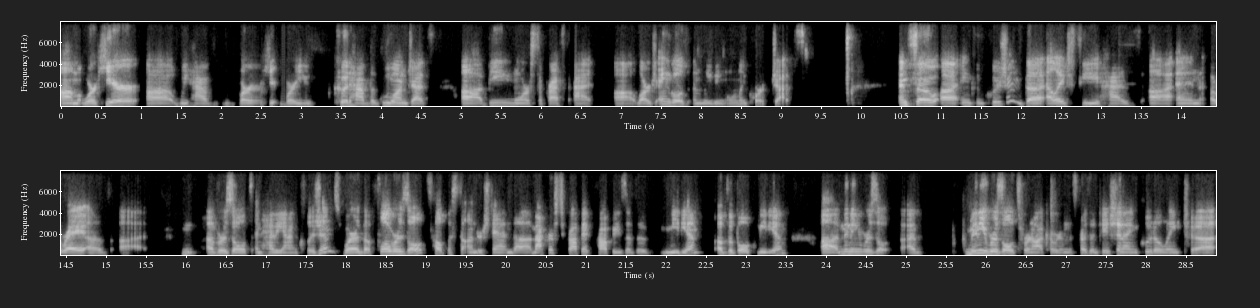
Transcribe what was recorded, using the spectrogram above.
Um, where here uh, we have where where you could have the gluon jets uh, being more suppressed at uh, large angles and leaving only quark jets. And so uh, in conclusion, the LHC has uh, an array of, uh, of results in heavy ion collisions where the flow results help us to understand the macroscopic properties of the medium, of the bulk medium. Uh, many, result, uh, many results were not covered in this presentation. I include a link to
